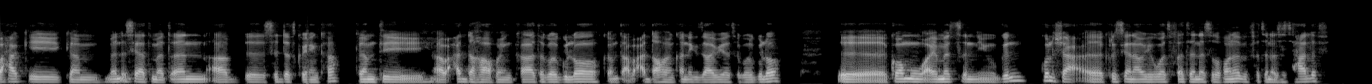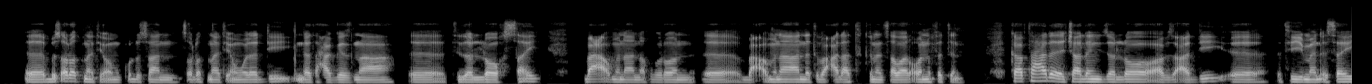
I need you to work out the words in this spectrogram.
ብሓቂ ከም መንእሰያት መጠን ኣብ ስደት ኮንካ ከምቲ ኣብ ዓድኻ ኮንካ ተገልግሎ ከምቲ ኣብ ዓድኻ ኮንካ ንእግዚኣብሔር ተገልግሎ ከምኡ ኣይመጽን እዩ ግን ኩሉ ሻዕ ክርስትያናዊ ህይወት ፈተነ ስለዝኾነ ብፈተነ ዝተሓልፍ ብጸሎት ናይቲኦም ቅዱሳን ጸሎት ናይቲኦም ወለዲ እንዳተሓገዝና እቲ ዘሎ ክሳይ ብዓቕምና ነኽብሮን ብዓቕምና ነቲ በዓላት ክነንጸባርቆ ንፍትን ካብቲ ሓደ ቻለንጅ ዘሎ ኣብዚ ዓዲ እቲ መንእሰይ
